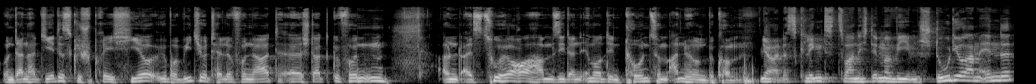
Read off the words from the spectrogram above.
und dann hat jedes Gespräch hier über Videotelefonat äh, stattgefunden und als Zuhörer haben sie dann immer den Ton zum Anhören bekommen. Ja, das klingt zwar nicht immer wie im Studio am Ende,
